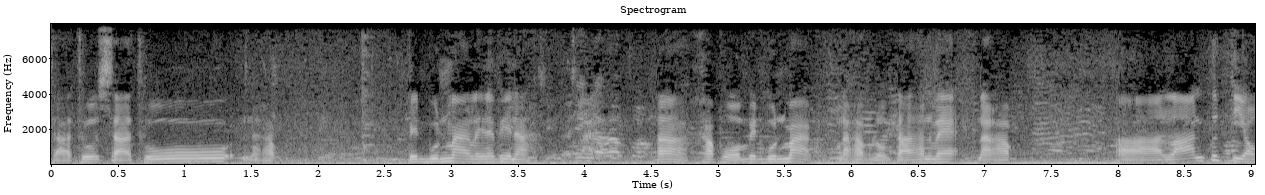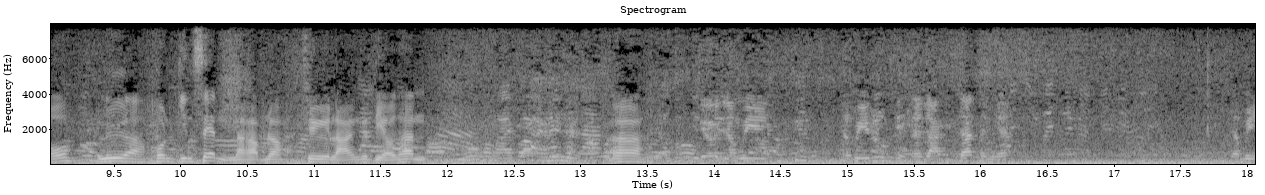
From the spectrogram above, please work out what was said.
สาธุสาธุนะครับ เป็นบุญมากเลยนะพี่นะจริงเหรอครับอ่าครับผมเป็นบุญมากนะครับ หลวงตาท่านแวะนะครับอ่า ร้านก๋วยเตี๋ยวเรือคนกินเส้นนะครับเนาะชื่อร้านก๋วยเตี๋ยวท่านถ่ายป้ายให้หน่อยครับอ่าเดี๋ยวจะมีจะมีลูกศิษย์อาจารย์ท่านอย่างเงี้ยจะมี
